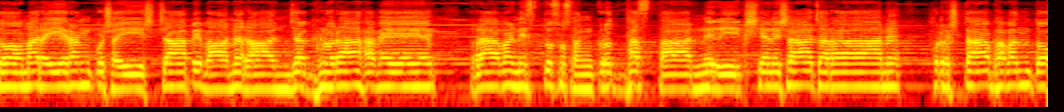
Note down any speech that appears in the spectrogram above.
तोमरैरङ्कुशैश्चापि वानराञ्जघ्नुराहवे रावणिस्तु सुसङ्क्रुद्धस्तान्निरीक्ष्य निशाचरान् हृष्टा भवन्तो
